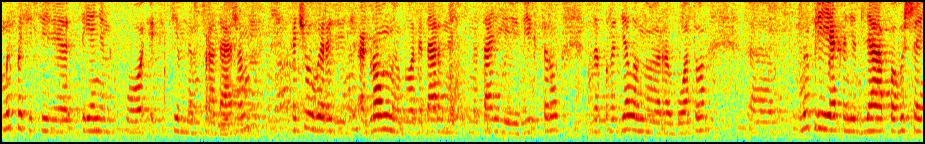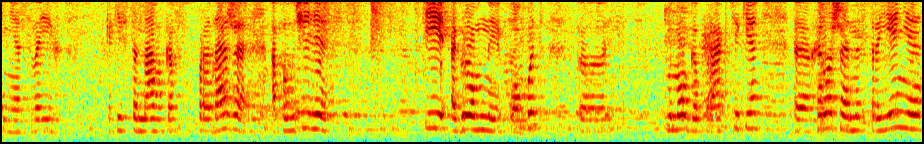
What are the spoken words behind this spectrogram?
мы посетили тренинг по эффективным продажам. Хочу выразить огромную благодарность Наталье и Виктору за проделанную работу. Э, мы приехали для повышения своих каких-то навыков продажи, а получили и огромный опыт, э, много практики, э, хорошее настроение,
